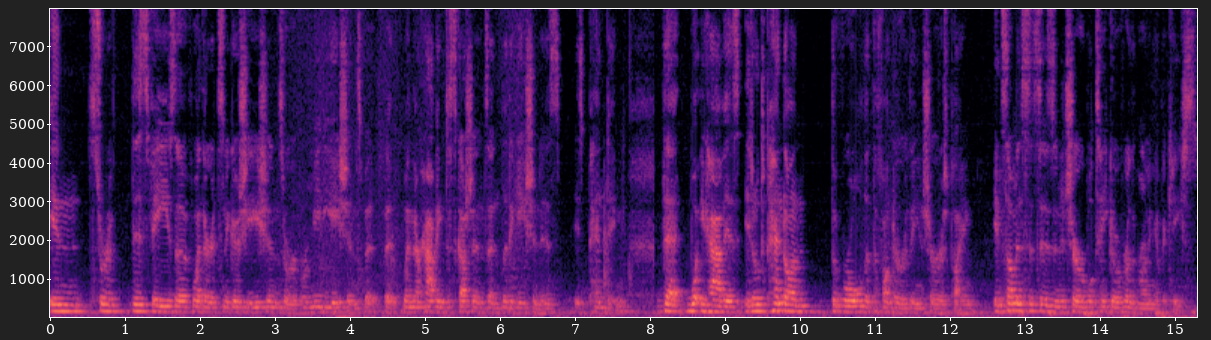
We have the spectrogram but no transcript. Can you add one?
in sort of this phase of whether it's negotiations or, or mediations, but but when they're having discussions and litigation is is pending, that what you have is it'll depend on the role that the funder or the insurer is playing. In some instances, an insurer will take over the running of a case.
